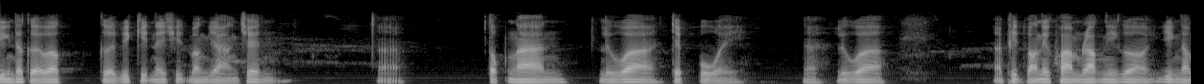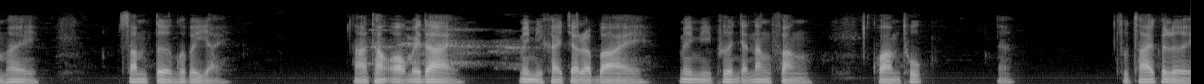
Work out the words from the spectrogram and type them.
ยิ่งถ้าเกิดว่าเกิดวิกฤตในชีวิตบางอย่าง เช่นตกงานหรือว่าเจ็บป่วยนะหรือว่า ผิดหวังในความรักนี้ก็ยิ่งทำให้ซ้ำเติมเข้าไปใหญ่ หาทางออกไม่ได้ ไม่มีใครจะระบาย ไม่มีเพื่อนจะนั่งฟังความทุกข์นะสุดท้ายก็เลย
